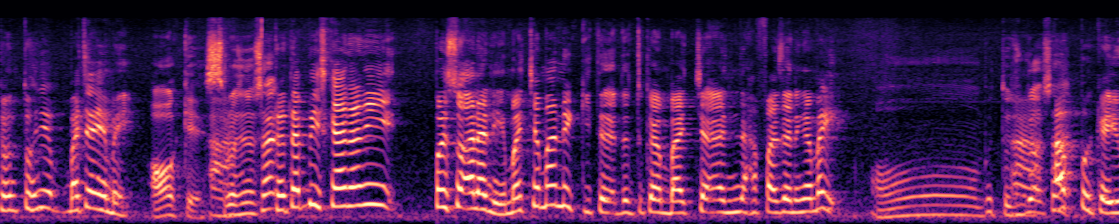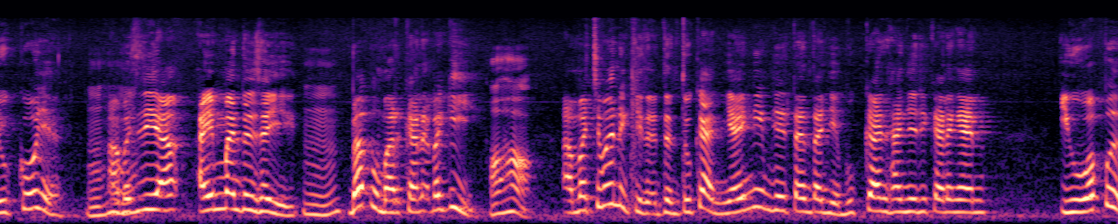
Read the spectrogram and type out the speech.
contohnya bacaan yang baik. Oh, Okey, seterusnya Ustaz. Ha, tetapi sekarang ni persoalan ni, macam mana kita nak tentukan bacaan hafazan dengan baik? Oh betul juga Ustaz. Apa kayu ukurnya? Mm-hmm. Ah, macam dia Aiman tadi saya. Mm-hmm. Berapa markah nak bagi? Aha. Ah, macam mana kita tentukan? Yang ini menjadi tanda tanya. Bukan hanya di kalangan ibu apa.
